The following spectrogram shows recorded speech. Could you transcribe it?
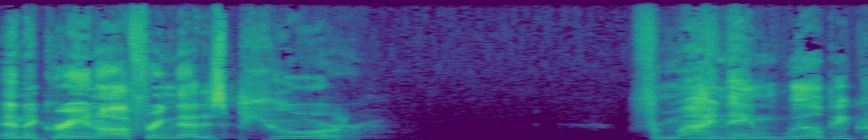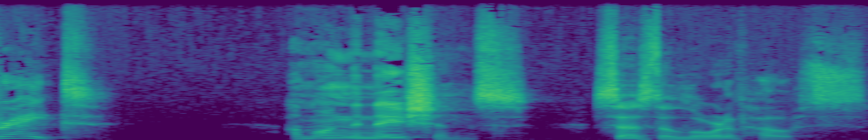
and a grain offering that is pure. For my name will be great among the nations, says the Lord of hosts.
